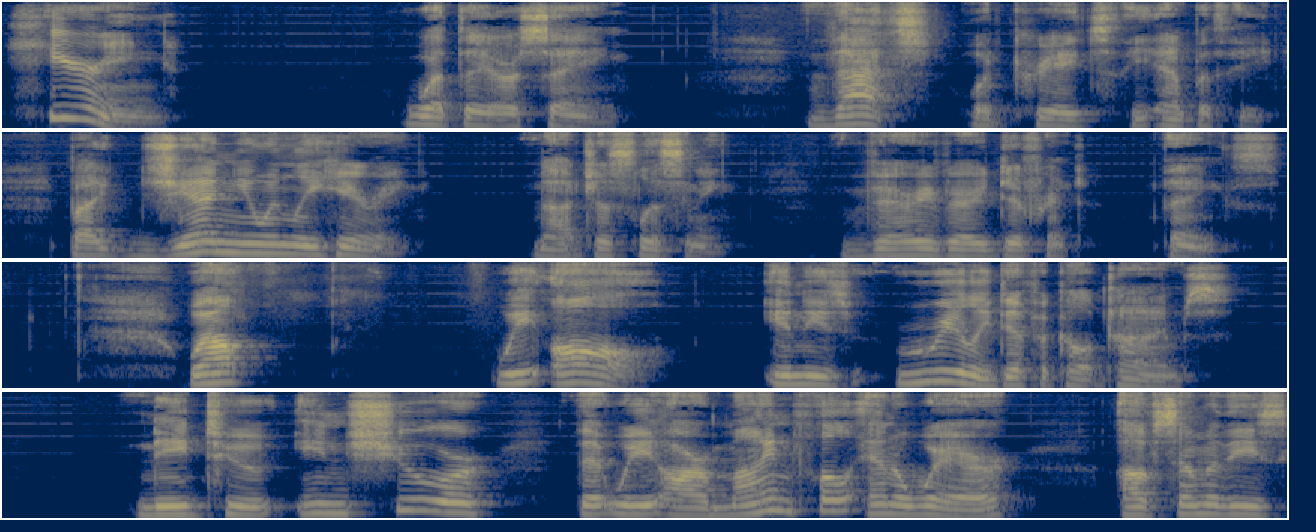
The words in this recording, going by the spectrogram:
hearing what they are saying. That's what creates the empathy by genuinely hearing not just listening. Very, very different things. Well, we all, in these really difficult times, need to ensure that we are mindful and aware of some of these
